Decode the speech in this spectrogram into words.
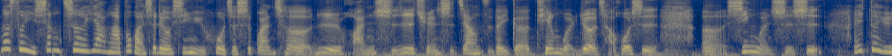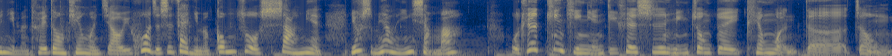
那所以像这样啊，不管是流星雨或或者是观测日环食、日全食这样子的一个天文热潮，或是呃新闻时事，哎，对于你们推动天文教育，或者是在你们工作上面有什么样的影响吗？我觉得近几年的确是民众对天文的这种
